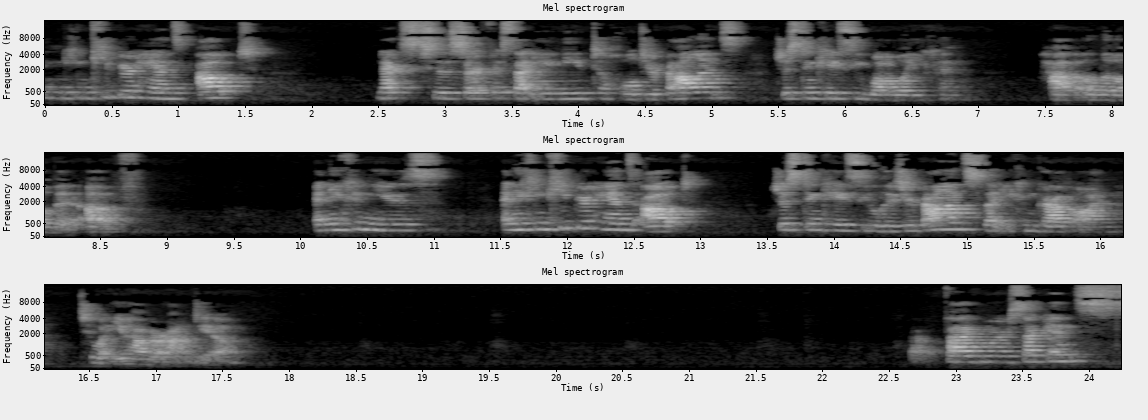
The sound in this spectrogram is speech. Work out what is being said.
And you can keep your hands out next to the surface that you need to hold your balance. Just in case you wobble, you can have a little bit of. And you can use, and you can keep your hands out just in case you lose your balance so that you can grab on to what you have around you. About five more seconds.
